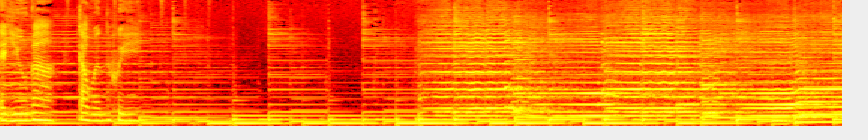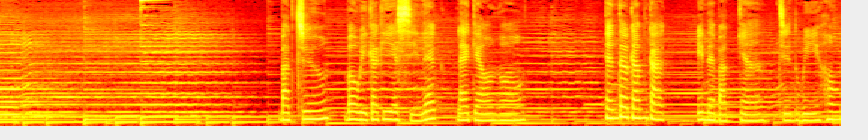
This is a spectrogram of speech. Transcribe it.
的优雅。甲文辉，睭无为家己的视力来骄傲，颠倒感觉因的目镜真威风。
